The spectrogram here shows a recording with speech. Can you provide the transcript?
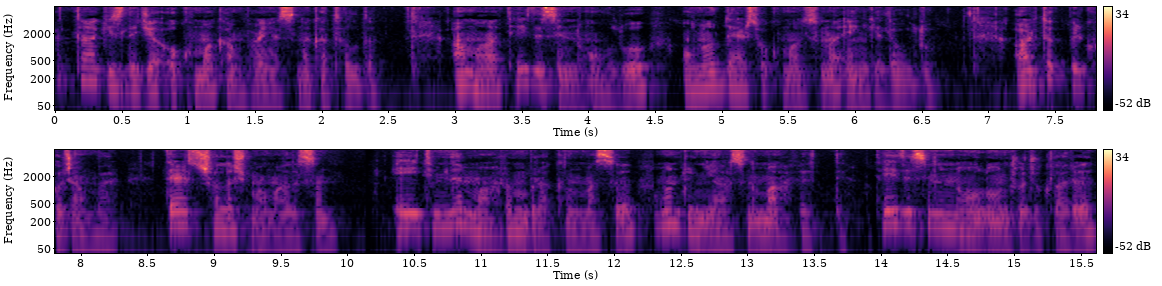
Hatta gizlice okuma kampanyasına katıldı. Ama teyzesinin oğlu onu ders okumasına engel oldu. Artık bir kocam var. Ders çalışmamalısın. Eğitimden mahrum bırakılması onun dünyasını mahvetti. Teyzesinin oğlunun çocukları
